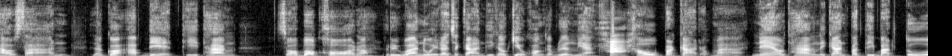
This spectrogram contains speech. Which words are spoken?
ข่าวสาร แล้วก็อัปเดตที่ทางสบคเนาะหรือว่าหน่วยราชการที่เขาเกี่ยวข้องกับเรื่องเนี้ยค่ะเขาประกาศออกมา แนวทางในการปฏิบัติตัว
